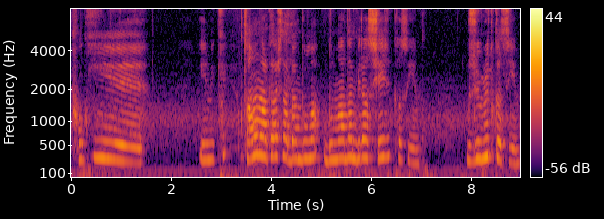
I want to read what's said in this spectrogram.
Çok iyi. 22. Tamam arkadaşlar ben bunla- bunlardan biraz şey kasayım. Zümrüt kasayım.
